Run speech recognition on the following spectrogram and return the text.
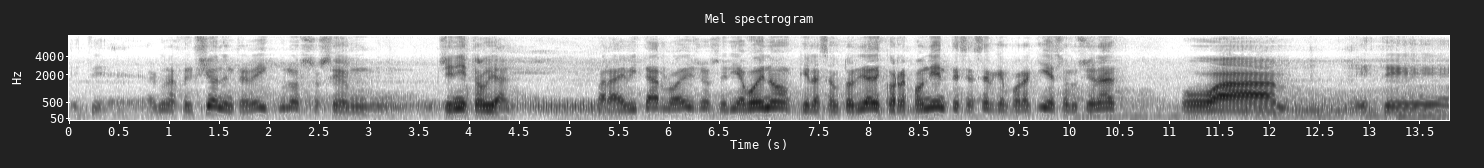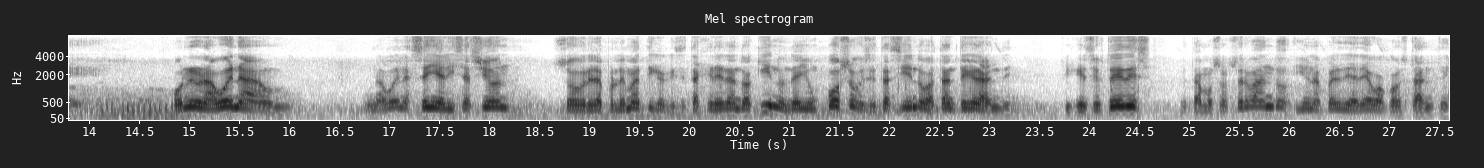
este, alguna fricción entre vehículos, o sea, un siniestro vial. Para evitarlo a ellos sería bueno que las autoridades correspondientes se acerquen por aquí a solucionar o a este, poner una buena, una buena señalización sobre la problemática que se está generando aquí, en donde hay un pozo que se está haciendo bastante grande. Fíjense ustedes, lo estamos observando, y una pérdida de agua constante.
